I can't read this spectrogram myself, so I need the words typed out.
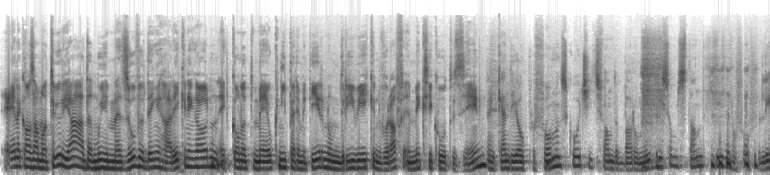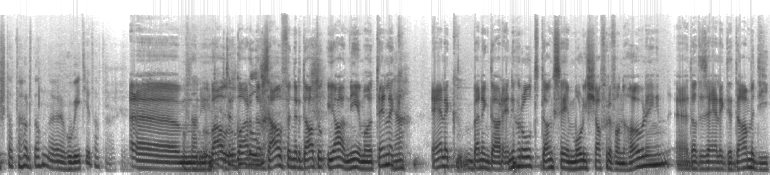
eigenlijk als amateur, ja, dan moet je met zoveel dingen gaan rekening houden. Ik kon het mij ook niet permitteren om drie weken vooraf in Mexico te zijn. En kende jouw performance coach iets van de barometrische omstandigheden? Of, of leeft dat daar dan? Eh, hoe weet je dat daar? Ehm, wel, we waren er zelf inderdaad ook... Ja, nee, maar uiteindelijk... Ja. Eigenlijk ben ik daar ingerold dankzij Molly Schaffer van Houwelingen. Eh, dat is eigenlijk de dame die,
